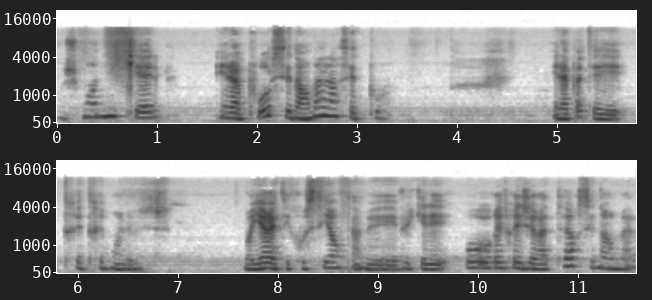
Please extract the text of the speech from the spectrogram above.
Franchement, nickel. Et la peau, c'est normal, hein, cette peau. Et la pâte, elle est très, très moelleuse. Bon, hier, elle était croustillante, hein, mais vu qu'elle est au réfrigérateur, c'est normal.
